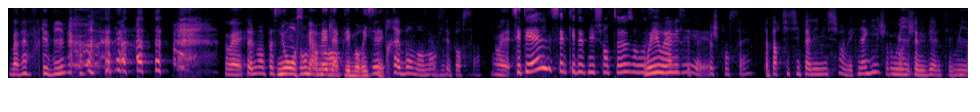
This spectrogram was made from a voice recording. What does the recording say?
Madame Fréville. ouais, Tellement passé Nous, des on se permet de l'appeler Des Morissette. très bons moments, c'est pour ça. ouais. C'était elle, celle qui est devenue chanteuse Oui, oui, oui, c'est elle que je pensais. Tu as participé à l'émission avec Nagui, je crois. Oui. J'avais vu à la Oui,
